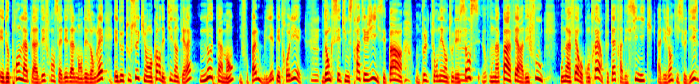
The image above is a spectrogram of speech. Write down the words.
et de prendre la place des Français, des Allemands, des Anglais et de tous ceux qui ont encore des petits intérêts, notamment, il faut pas l'oublier, pétroliers. Mm. Donc c'est une stratégie, c'est pas on peut le tourner dans tous les Mm. sens, on n'a pas affaire à des fous, on a affaire au contraire peut-être à des cyniques, à des gens qui se disent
